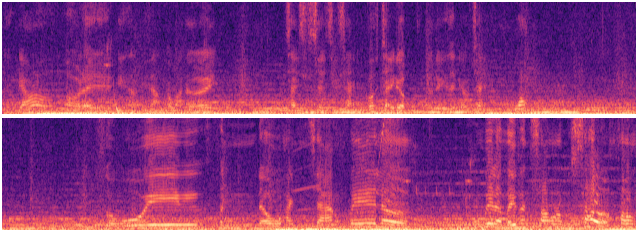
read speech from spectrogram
Đừng đéo đâu. Ở đây đi thẳng đi thẳng các bạn ơi. Chạy chạy chạy chạy chạy. Ơ chạy được. Từ nãy giờ đéo chạy. Quá Ôi, phần đầu hành tráng VL. Không biết là mấy phần sau nó có sợ không?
